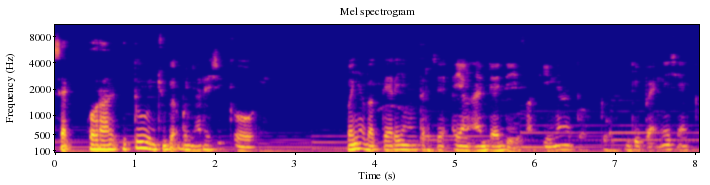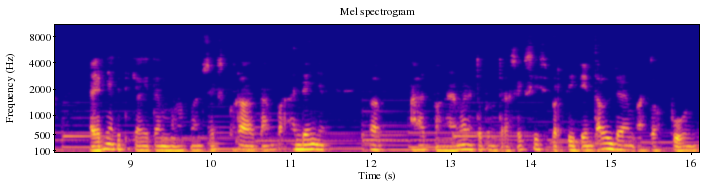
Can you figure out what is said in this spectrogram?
seks oral itu juga punya resiko banyak bakteri yang terjadi yang ada di vagina ataupun di penis yang akhirnya ketika kita melakukan seks oral tanpa adanya uh, alat pengaman ataupun kontrasepsi seperti dental dam ataupun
